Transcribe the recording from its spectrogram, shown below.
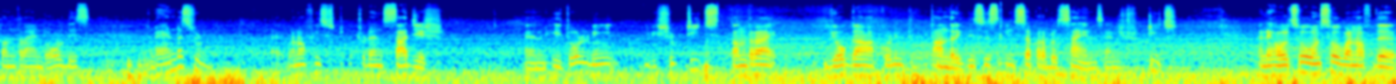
tantra and all this and i understood one of his students sajesh. And he told me we should teach tantra yoga according to tantric. This is inseparable science and you should teach. And i also also one of the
